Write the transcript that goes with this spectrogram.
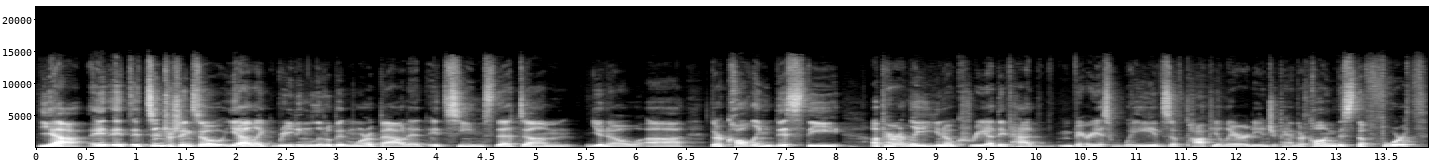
Yeah, it, it, it's interesting. So yeah, like reading a little bit more about it, it seems that um, you know uh, they're calling this the apparently you know Korea they've had various waves of popularity in Japan. They're calling this the fourth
